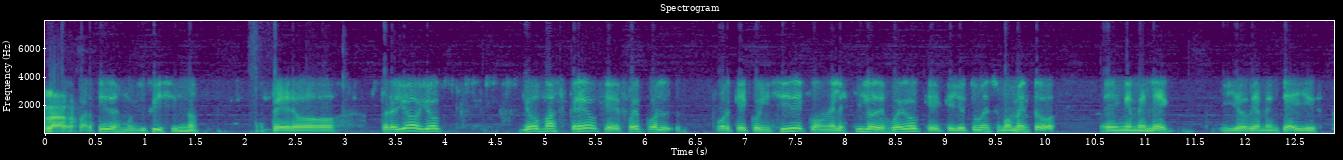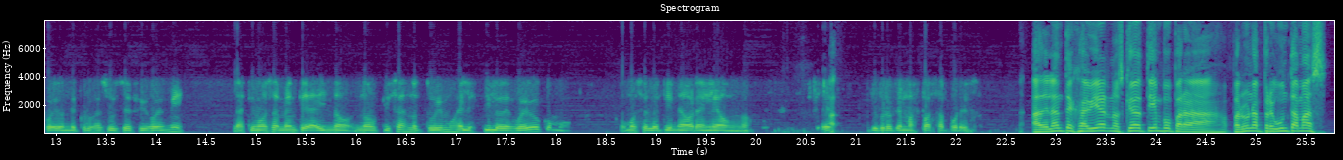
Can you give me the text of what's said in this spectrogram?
claro. por partido es muy difícil, ¿no? Pero, pero yo, yo yo más creo que fue por porque coincide con el estilo de juego que, que yo tuve en su momento en Emelec y obviamente ahí fue donde Cruz Azul se fijó en mí. Lastimosamente ahí no, no quizás no tuvimos el estilo de juego como, como se lo tiene ahora en León, ¿no? Es, yo creo que más pasa por eso. Adelante Javier, nos queda tiempo para, para una pregunta más.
